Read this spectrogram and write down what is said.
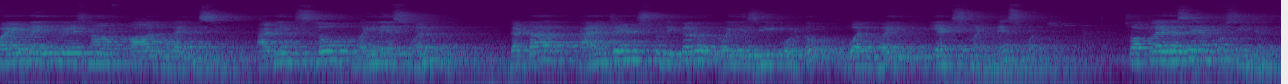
find the equation of all lines having slope minus 1 that are tangents to the curve y is equal to 1 by x minus 1 so apply the same procedure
